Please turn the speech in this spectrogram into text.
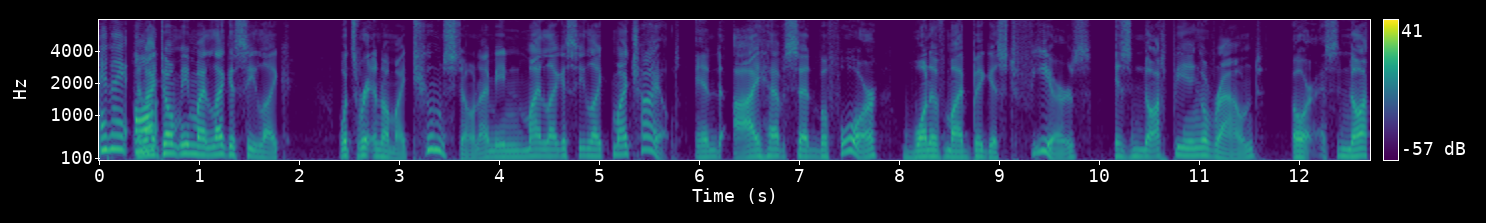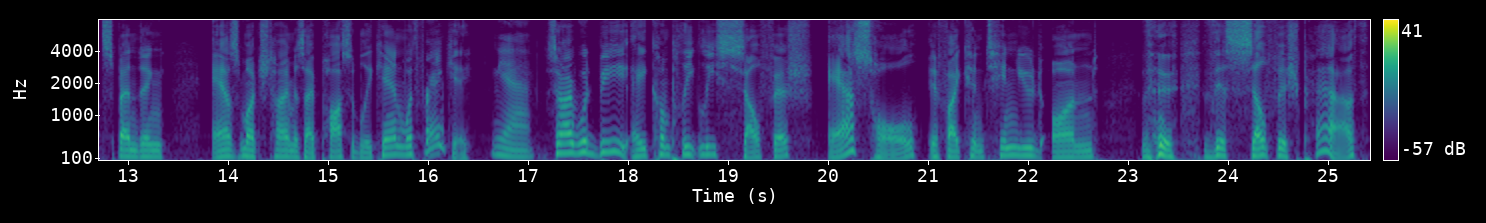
And I And I don't mean my legacy like what's written on my tombstone. I mean my legacy like my child. And I have said before, one of my biggest fears is not being around or not spending as much time as I possibly can with Frankie. Yeah. So I would be a completely selfish asshole if I continued on the, this selfish path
